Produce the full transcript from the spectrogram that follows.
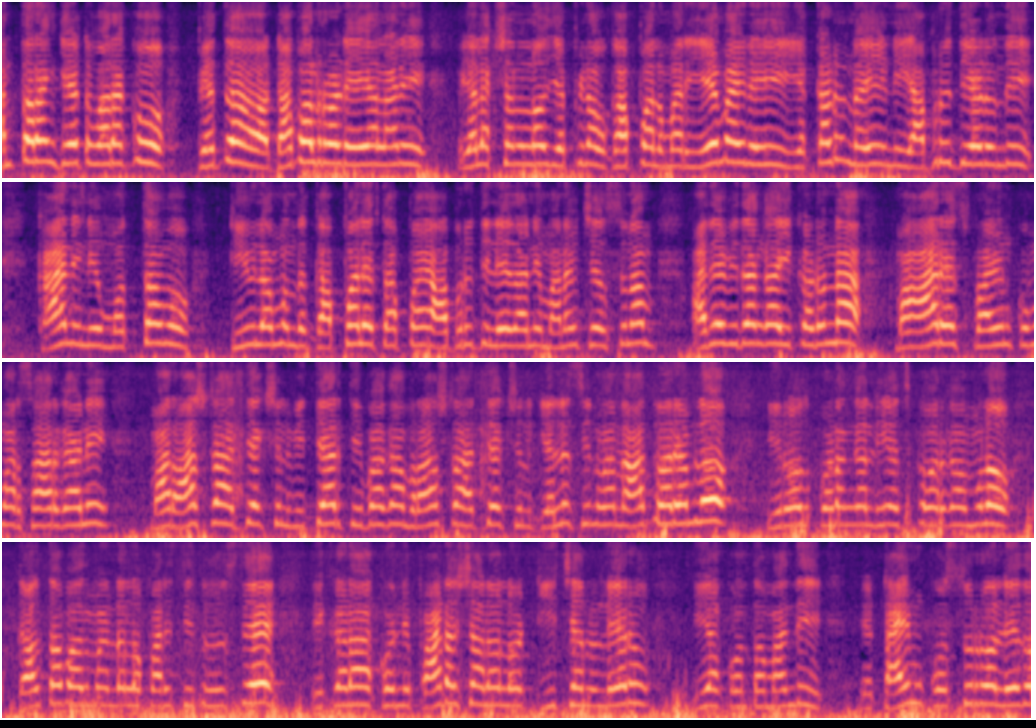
అంతరం గేట్ వరకు పెద్ద డబల్ రోడ్ వేయాలని ఎలక్షన్లో చెప్పిన గప్పలు. మరి ఏమైనాయి? ఎక్కడున్నాయి? నీ అభివృద్ధి ఏడుంది? కానీ నీ మొత్తము టీవీల ముందు గప్పలే తప్ప అభివృద్ధి లేదని మనం చేస్తున్నాం. అదేవిధంగా ఇక్కడున్న మా ఆర్ఎస్ ప్రవీణ్ కుమార్ సార్ కానీ మా రాష్ట్ర అధ్యక్షులు విద్యార్థి విభాగం రాష్ట్ర అధ్యక్షులు గెల్ల సినిమా ఆధ్వర్యంలో ఈరోజు కొడంగల్ నియోజకవర్గంలో దళితాబాద్ మండలంలో పరిస్థితి చూస్తే ఇక్కడ కొన్ని పాఠశాలల్లో టీచర్లు లేరు. ఇక కొంతమంది టైంకి వస్తుర్రో లేదో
